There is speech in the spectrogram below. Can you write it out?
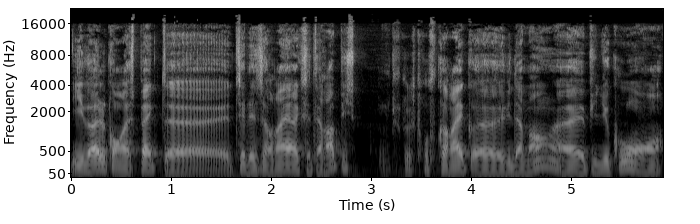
ils veulent qu'on respecte les horaires, etc. Puis ce que je trouve correct évidemment. et puis du coup, on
